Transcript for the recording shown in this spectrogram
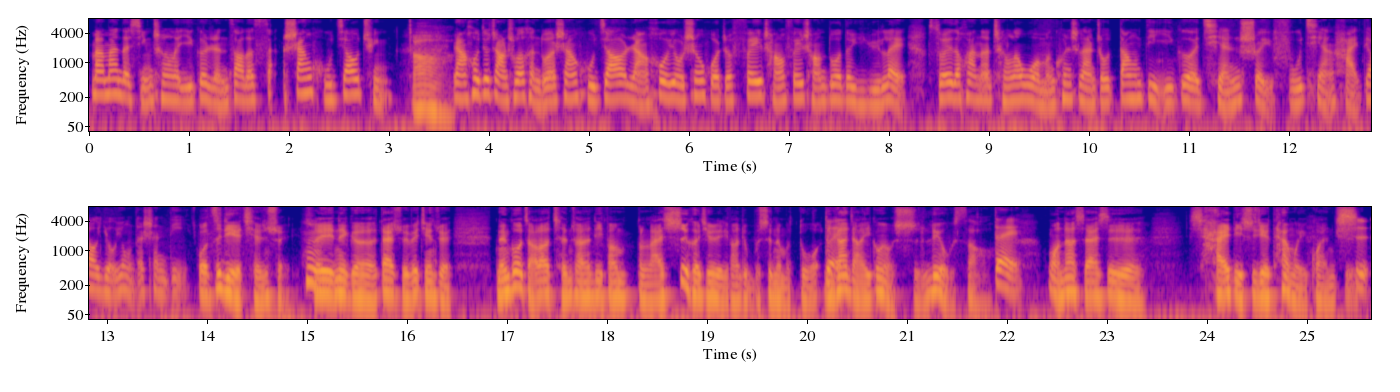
慢慢的形成了一个人造的珊珊瑚礁群啊，然后就长出了很多的珊瑚礁，然后又生活着非常非常多的鱼类，所以的话呢，成了我们昆士兰州当地一个潜水、浮潜、海钓、游泳的圣地。我自己也潜水，所以那个带水肺潜水能够找到沉船的地方本来适合潜水的地方就不是那么多。你刚刚讲一共有十六艘，对，哇，那实在是海底世界叹为观止。是，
